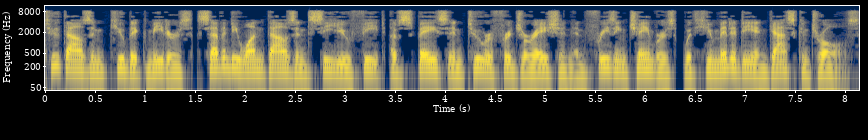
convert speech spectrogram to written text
2000 cubic meters, 71,000 cu feet of space in two refrigeration and freezing chambers with humidity and gas controls.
